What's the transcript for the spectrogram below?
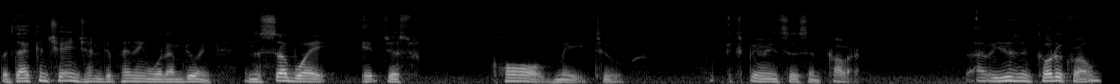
but that can change and depending on what I'm doing. In the subway, it just called me to experiences in color. I'm using Kodachrome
